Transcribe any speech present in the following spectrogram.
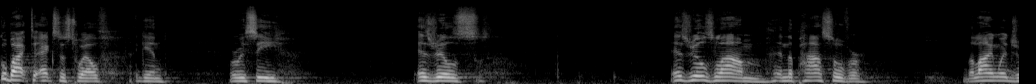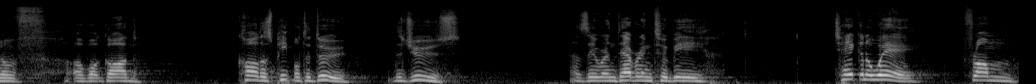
Go back to Exodus 12 again, where we see Israel's, Israel's lamb in the Passover, the language of, of what God called his people to do, the Jews, as they were endeavoring to be taken away from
